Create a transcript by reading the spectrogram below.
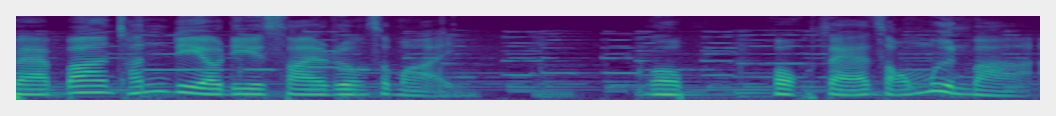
แบบบ้านชั้นเดียวดีไซน์รวมสมัย งบ 620,000 บาท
